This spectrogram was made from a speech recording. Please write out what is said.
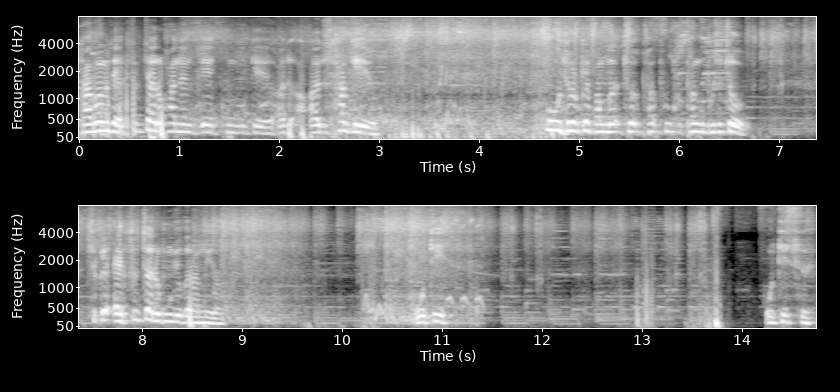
다가오면서 X자로 하는 게 궁극기 아주 아주 사기예요. 오 저렇게 방금 저 바, 부- 방금 보셨죠? 저렇게 X자로 공격을 합니다. 오티스. 오티스.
